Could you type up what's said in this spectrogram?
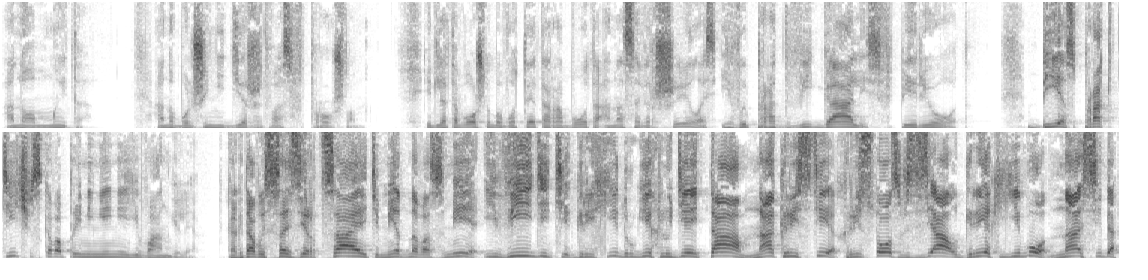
оно омыто, оно больше не держит вас в прошлом. И для того, чтобы вот эта работа, она совершилась, и вы продвигались вперед без практического применения Евангелия, когда вы созерцаете медного змея и видите грехи других людей там, на кресте, Христос взял грех его на себя.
